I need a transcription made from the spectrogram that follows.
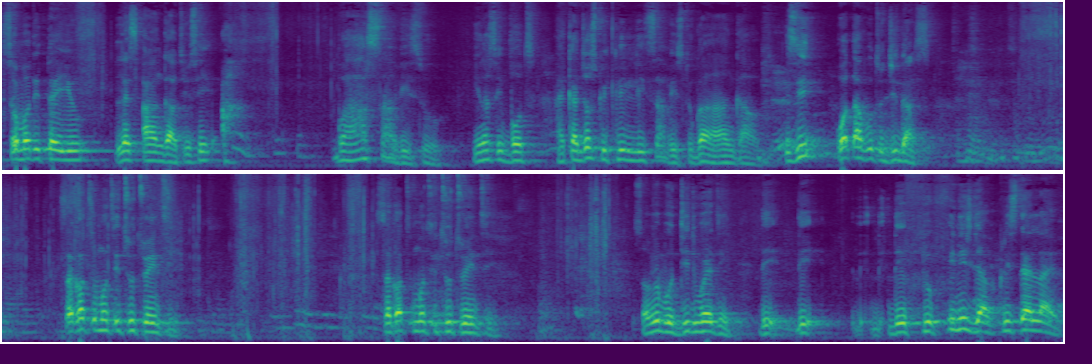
somebody tell you, let's hang out. You say, ah, But I have service, so you know, say, but I can just quickly leave service to go and hang out. You see what happened to Judas? Second Timothy 2:20. Second Timothy 2:20. Some people did wedding. They they they, they finished their Christian life.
